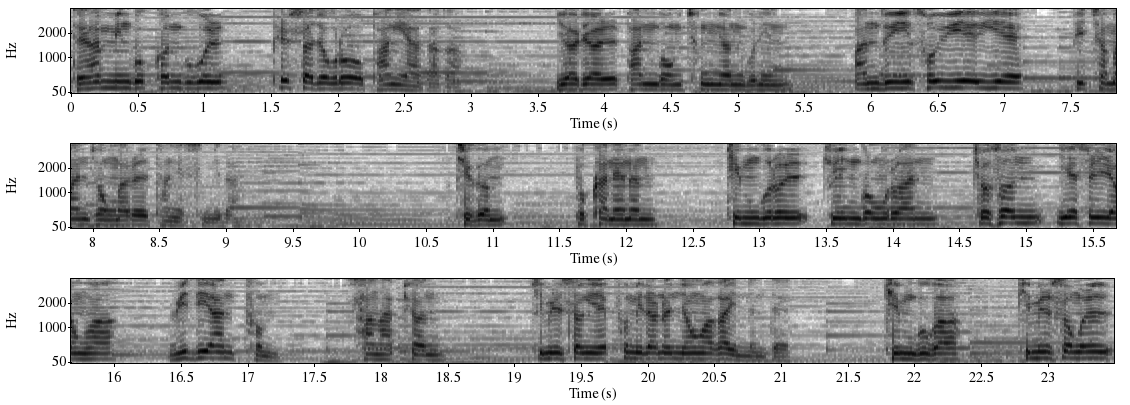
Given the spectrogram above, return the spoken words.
대한민국 건국을 필사적으로 방해하다가 열혈 반공 청년군인 안두희 소위에 의해 비참한 종말을 당했습니다. 지금 북한에는 김구를 주인공으로 한 조선 예술 영화 위대한 품 상하편 김일성의 품이라는 영화가 있는데 김구가 김일성을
